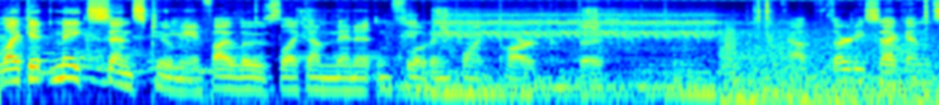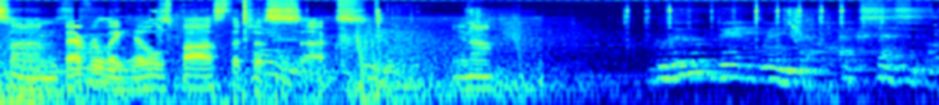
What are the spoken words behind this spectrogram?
Like, it makes sense to me if I lose like a minute in Floating Point Park, but... Got 30 seconds on Beverly Hills boss, that just sucks. You know? Blue vid window accessible.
